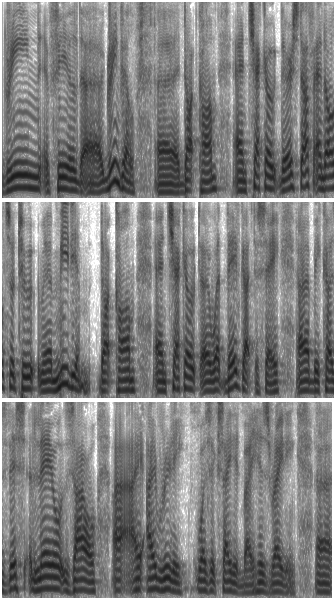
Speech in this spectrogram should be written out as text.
Greenfield uh, greenville.com and check out their stuff and also to uh, medium.com and check out uh, what they've got to say uh, because this Leo Zhao, I, I really was excited by his writing. Uh,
